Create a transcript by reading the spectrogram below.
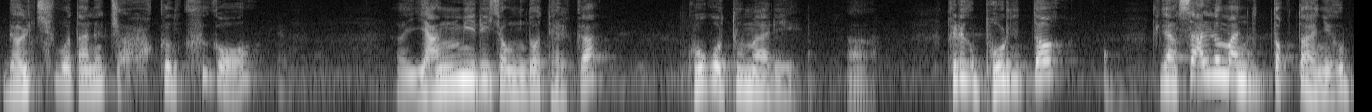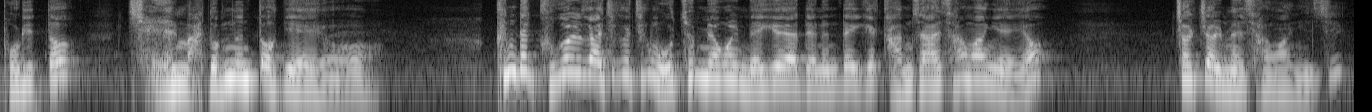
멸치보다는 조금 크고 어, 양미리 정도 될까? 그거 두 마리. 어. 그리고 보리떡 그냥 쌀로 만든 떡도 아니고 보리떡 제일 맛없는 떡이에요. 근데 그걸 가지고 지금 5천 명을 먹여야 되는데 이게 감사할 상황이에요? 절절매 상황이지.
